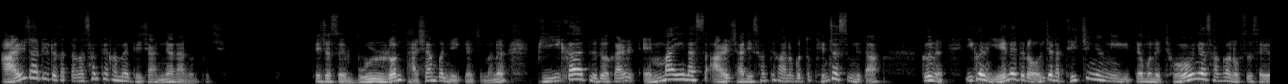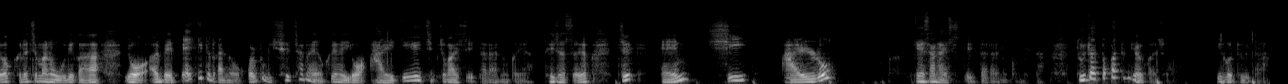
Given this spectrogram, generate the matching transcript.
R 자리를 갖다가 선택하면 되지 않냐라는 거지. 되셨어요? 물론 다시 한번 얘기하지만은 B가 들어갈 n-r 자리 선택하는 것도 괜찮습니다. 그거는 이건 얘네들은 언제나 대칭형이기 때문에 전혀 상관없으세요. 그렇지만 우리가 요 빽이 들어가는 거 꼴 보기 싫잖아요. 그냥 요 R개에 집중할 수 있다라는 거예요. 되셨어요? 즉 NCR로 계산할 수도 있다라는 겁니다. 둘 다 똑같은 결과죠. 이거 둘 다.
